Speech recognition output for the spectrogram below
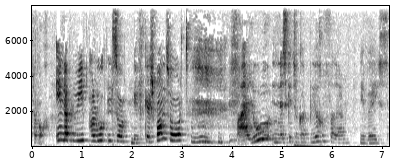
kein Bock. in aber wie Paluten so nicht gesponsert. Paluten, es gibt sogar Bücher von dem. Ich weiß.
